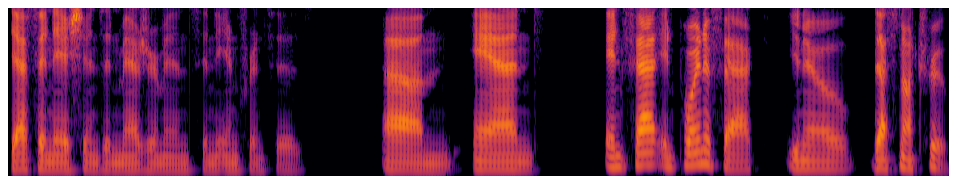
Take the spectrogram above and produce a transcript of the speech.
definitions and measurements and inferences. Um, and in fact, in point of fact, you know, that's not true.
